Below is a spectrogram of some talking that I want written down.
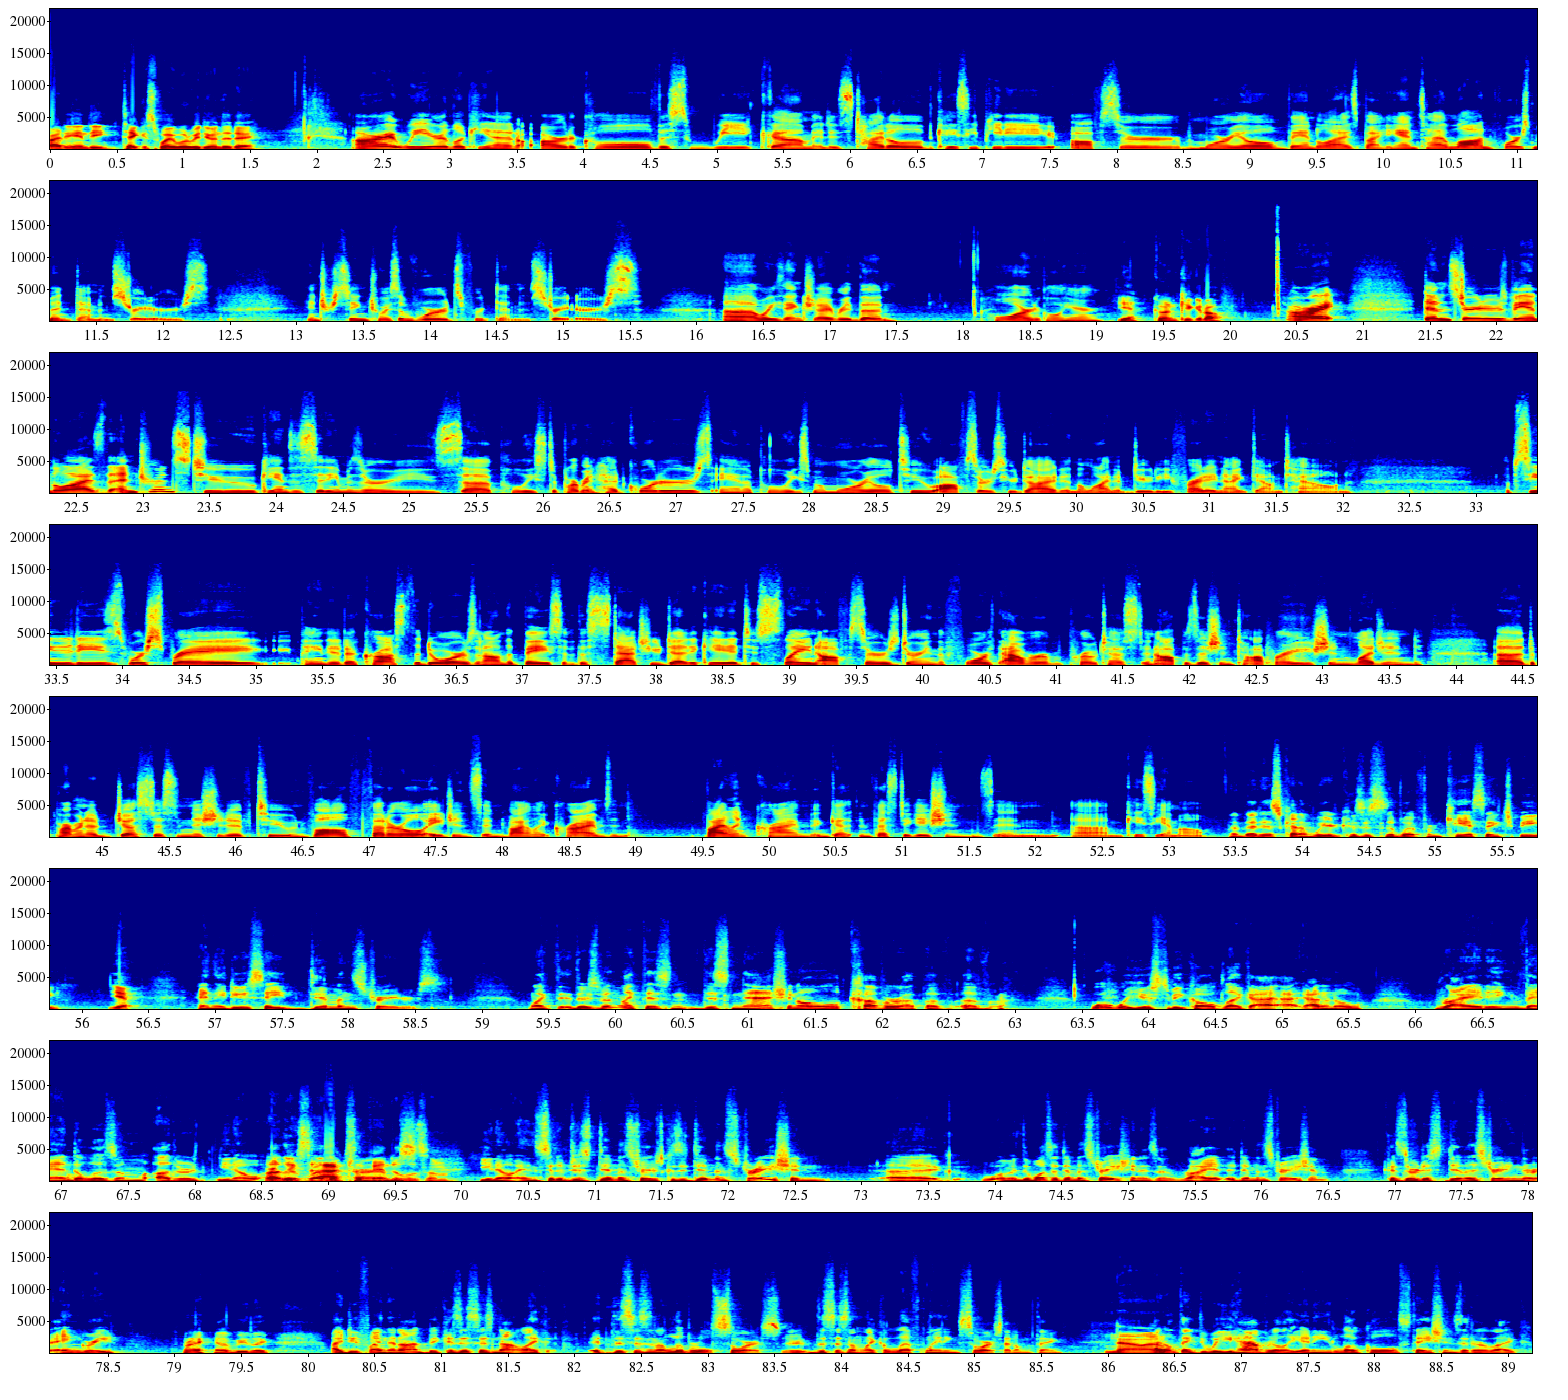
All right, Andy, take us away. What are we doing today? All right, we are looking at an article this week. Um, it is titled KCPD Officer Memorial Vandalized by Anti Law Enforcement Demonstrators. Interesting choice of words for demonstrators. Uh, what do you think? Should I read the whole article here? Yeah, go ahead and kick it off. All right. Demonstrators vandalized the entrance to Kansas City, Missouri's uh, police department headquarters and a police memorial to officers who died in the line of duty Friday night downtown. Obscenities were spray painted across the doors and on the base of the statue dedicated to slain officers during the fourth hour of a protest in opposition to Operation Legend, a Department of Justice initiative to involve federal agents in violent crimes violent crime and get investigations in um, KCMO. And that is kind of weird because this is what from KSHB, Yeah. and they do say demonstrators. Like th- there's been like this this national cover up of of what what used to be called like I I, I don't know rioting, vandalism, other you know Or at other, least other acts of vandalism. You know, instead of just demonstrators, because a demonstration. Uh, I mean, then what's a demonstration? Is a riot a demonstration? Because they're just demonstrating they're angry, right? I'd be like, I do find that odd because this is not like it, this isn't a liberal source. Or this isn't like a left leaning source. I don't think. No, I I don't. don't think that we have really any local stations that are like.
